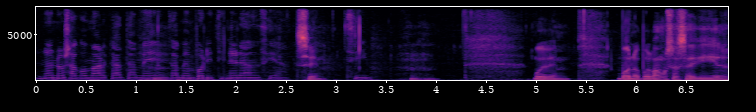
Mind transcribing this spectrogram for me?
Na nosa comarca tamén, mm. tamén por itinerancia. Sí. Sí. Uh -huh. Moi ben. Bueno, pois pues vamos a seguir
